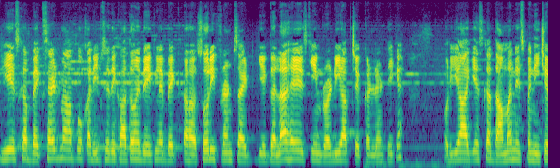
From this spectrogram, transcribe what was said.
ये इसका बैक साइड में आपको करीब से दिखाता हूँ देख लें बैक सॉरी फ्रंट साइड ये गला है, इसकी एम्ब्रॉयडरी आप चेक कर लें, ठीक है? और ये आगे इसका दामन, इसमें नीचे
